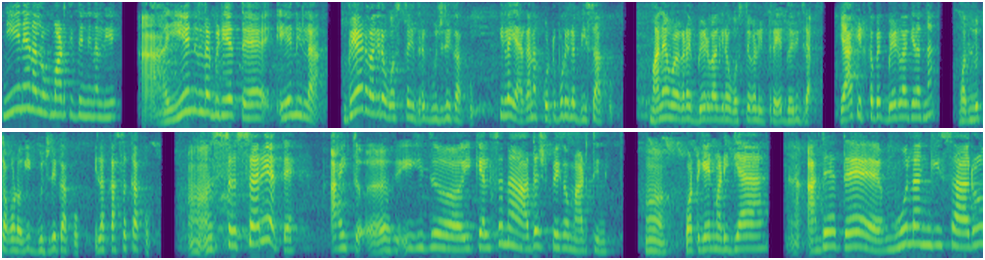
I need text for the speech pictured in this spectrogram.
ನೀನೇನಲ್ಲ ಮಾಡ್ತಿದ್ದೆ ನೀನಲ್ಲಿ ಆ, ಏನಿಲ್ಲ ಬಿಡಿಯತ್ತೆ ಏನಿಲ್ಲ. ಬೇಡವಾಗಿರೋ ವಸ್ತು ಇದ್ರೆ ಗುಜ್ರಿಗೆ ಹಾಕು ಇಲ್ಲ ಯಾರನ್ನ ಕೊಟ್ಬಿಡು ಇಲ್ಲ ಬೀಸಾಕು. ಮನೆ ಒಳಗಡೆ ಬೇಡವಾಗಿರೋ ವಸ್ತುಗಳಿಟ್ರೆ ದರಿದ್ರ. ಯಾಕೆ ಇಟ್ಕೋಬೇಕು ಬೇಡವಾಗಿರೋದನ್ನ ಮೊದಲು ತಗೊಂಡೋಗಿ ಗುಜ್ರಿಗೆ ಹಾಕು ಇಲ್ಲ ಕಸಕ್ಕೆ ಹಾಕು ಸರಿ ಅತ್ತೆ. ಆಯ್ತು ಇದು ಈ ಕೆಲಸನ ಆದಷ್ಟು ಬೇಗ ಮಾಡ್ತೀನಿ. ಹ್ಞೂ ಒಟ್ಟಿಗೆ ಏನು ಮಾಡಿದ್ಯಾ? ಅದೇ ಅತ್ತೆ ಮೂಲಂಗಿ ಸಾರು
